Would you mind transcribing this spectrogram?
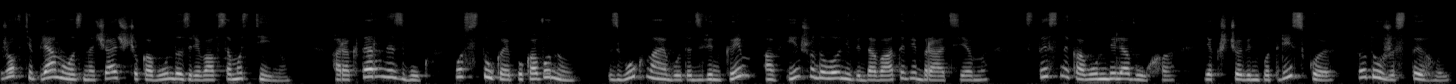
Жовті плями означають, що кавун дозрівав самостійно. Характерний звук постукай по кавуну. Звук має бути дзвінким, а в іншу долоню віддавати вібраціями. Стисни кавун біля вуха. Якщо він потріскує, то дуже стиглий.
